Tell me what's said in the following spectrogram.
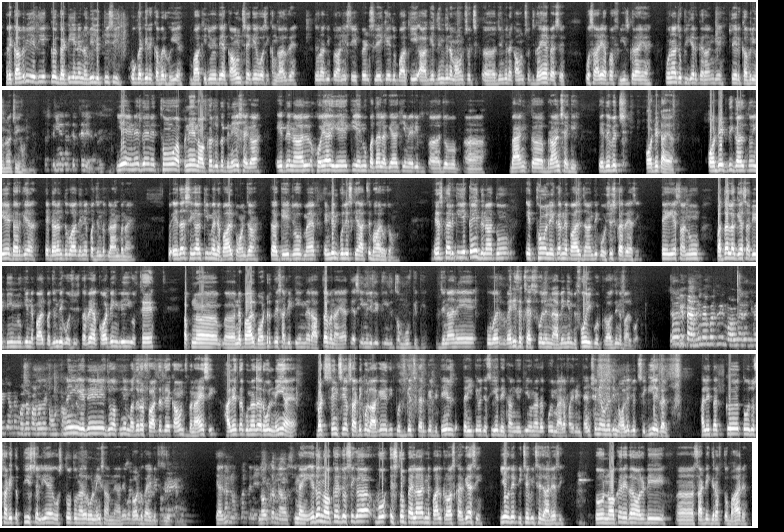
ਰਿਕਵਰੀ ਇਹਦੀ ਇੱਕ ਗੱਡੀ ਇਹਨੇ ਨਵੀਂ ਲਿੱਤੀ ਸੀ ਉਹ ਗੱਡੀ ਰਿਕਵਰ ਹੋਈ ਹੈ। ਬਾਕੀ ਜੋ ਇਹਦੇ ਅਕਾਊਂਟਸ ਹੈਗੇ ਉਹ ਅਸੀਂ ਖੰਗਾਲ ਰਹੇ ਹਾਂ। ਤੇ ਉਹਨਾਂ ਦੀ ਪੁਰਾਣੀ ਸਟੇਟਮੈਂਟਸ ਲੈ ਕੇ ਜੋ ਬਾਕੀ ਆਗੇ ਜਿਨ ਜਿਨ ਅਮਾਉਂਟਸ ਵਿੱਚ ਜਿਨ ਜਿਨ ਅਕਾਊਂਟਸ ਵਿੱਚ ਗਏ ਹੈ ਪੈਸੇ ਉਹ ਸਾਰੇ ਆਪਾਂ ਫ੍ਰੀਜ਼ ਕਰਾਏ ਹੈ ਉਹਨਾਂ ਚੋਂ ਕਲੀਅਰ ਕਰਾਂਗੇ ਤੇ ਰਿਕਵਰੀ ਉਹਨਾਂ ਚੋਂ ਹੀ ਹੋਣੀ ਹੈ। ਕਿੰਨੇ ਦਿਨ ਕਿੱਥੇ ਰਿਹਾ ਇਹ? ਇਹ ਇਹਨੇ ਦਿਨ ਇੱਥੋਂ ਆਪਣੇ ਨੌਕਰ ਜੋ ਤਾਂ ਦਿਨੇਸ਼ ਹੈਗਾ ਇਹਦੇ ਨਾਲ ਹੋਇਆ ਇਹ ਕਿ ਇਹਨੂੰ ਪਤਾ ਲੱਗਿਆ ਕਿ ਮੇਰੀ ਜੋ ਬੈਂਕ ਬ੍ਰਾਂਚ ਹੈਗੀ ਇਹਦੇ ਵਿੱਚ ਆਡਿਟ ਆਇਆ। ਆਡਿਟ ਦੀ ਗੱਲ ਤੋਂ ਇਹ ਡਰ ਗਿਆ ਤੇ ਡਰਨ ਤੋਂ ਬਾਅਦ ਇਹਨੇ ਭੱਜਣ ਦਾ ਪਲਾਨ ਬਣਾਇਆ। तो ਇਹਦਾ ਸੀਗਾ ਕਿ ਮੈਂ ਨੇਪਾਲ ਪਹੁੰਚ ਜਾ ਤਾਂ ਕਿ ਜੋ ਮੈਂ ਇੰਡੀਅਨ ਪੁਲਿਸ ਕੇ ਹੱਥ ਸੇ ਬਾਹਰ ਹੋ ਜਾਊਂ ਇਸ ਕਰਕੇ ਇਹ ਕਈ ਦਿਨਾਂ ਤੋਂ ਇੱਥੋਂ ਲੈ ਕੇ ਨੇਪਾਲ ਜਾਣ ਦੀ ਕੋਸ਼ਿਸ਼ ਕਰ ਰਿਹਾ ਸੀ ਤੇ ਇਹ ਸਾਨੂੰ ਪਤਾ ਲੱਗਿਆ ਸਾਡੀ ਟੀਮ ਨੂੰ ਕਿ ਨੇਪਾਲ ਭੱਜਣ ਦੀ ਕੋਸ਼ਿਸ਼ ਕਰ ਰਿਹਾ। ਅਕੋਰਡਿੰਗਲੀ ਉੱਥੇ ਆਪਣਾ ਨੇਪਾਲ ਬਾਰਡਰ ਤੇ ਸਾਡੀ ਟੀਮ ਨੇ ਰਾਬਤਾ ਬਣਾਇਆ ਤੇ ਅਸੀਂ ਇਮੀਡੀਏਟਲੀ ਟੀਮ ਇੱਥੋਂ ਮੂਵ ਕੀਤੀ ਜਿਨ੍ਹਾਂ ਨੇ over very successful in nabbing him before he could cross the Nepal border sir ਕਿ ਫੈਮਿਲੀ ਮੈਂਬਰਸ ਵੀ ਇਨਵੋਲਵ ਨੇ ਜਿਵੇਂ ਕਿ ਆਪਣੇ ਮਦਰ ਫਾਦਰ ਦੇ ਅਕਾਊਂਟ ਨਹੀਂ ਇਹਦੇ ਜੋ ਆਪਣੇ ਮਦਰ ਔਰ ਫਾਦਰ ਦੇ ਅਕਾਊਂਟਸ ਬਣਾਏ ਸੀ ਹਾਲੇ ਤੱਕ ਉਹਨਾਂ ਦਾ ਰੋਲ ਨਹੀਂ ਆਇਆ ਬਟ ਸਿੰਸ ਇਹ ਸਾਡੇ ਕੋਲ ਆ ਗਏ ਇਹਦੀ ਪੁੱਛਗਿੱਛ ਕਰਕੇ ਡਿਟੇਲਡ ਤਰੀਕੇ ਵਿੱਚ ਅਸੀਂ ਇਹ ਦੇਖਾਂਗੇ ਕਿ ਉਹਨਾਂ ਦਾ ਕੋਈ ਮੈਲਾਫਾਈਡ ਇੰਟੈਂਸ਼ਨ ਜਾਂ ਉਹਨਾਂ ਦੀ ਨੌਲੇਜ ਵਿੱਚ ਸੀਗੀ ਇਹ ਗੱਲ ਹਾਲੇ ਤੱਕ ਤੋਂ ਜੋ ਸਾਡੀ ਤਫਤੀਸ਼ ਚੱਲੀ ਹੈ ਉਸ ਤੋਂ ਤਾਂ ਦਾ ਰੋਲ ਨਹੀਂ ਸਾਹਮਣੇ ਆ ਰਿਹਾ ਬਟ ਔਰ ਡੁਕਾਈ ਵਿੱਚ ਅਸੀਂ ਦੇਖਾਂਗੇ। ਕਿਆ ਜੀ? ਨੌਕਰ ਨਾਲ ਸੀ। ਨਹੀਂ ਇਹਦਾ ਨੌਕਰ ਜੋ ਸੀਗਾ ਉਹ ਇਸ ਤੋਂ ਪਹਿਲਾਂ ਨੇਪਾਲ ਕ੍ਰਾਸ ਕਰ ਗਿਆ ਸੀ ਇਹ ਉਹਦੇ ਪਿੱਛੇ ਪਿੱਛੇ ਜਾ ਰਿਹਾ ਸੀ। ਤੋ ਨੌਕਰ ਇਹਦਾ ਆਲਰੇਡੀ ਸਾਡੀ ਗ੍ਰਿਫਤ ਤੋਂ ਬਾਹਰ ਹੈ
